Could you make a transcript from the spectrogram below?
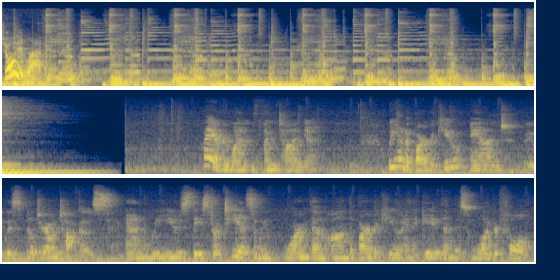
Joy Lab. Hi everyone, I'm Tonya. We had a barbecue and it was build your own tacos and we used these tortillas and we warmed them on the barbecue and it gave them this wonderful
